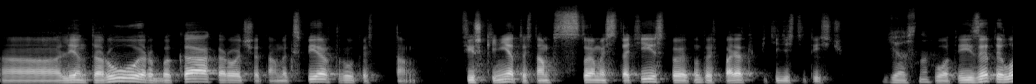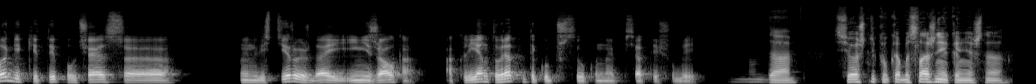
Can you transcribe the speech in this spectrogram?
э, лента.ру, РБК, короче, там эксперт.ру, то есть там фишки нет, то есть там стоимость статьи стоит, ну, то есть порядка 50 тысяч. Ясно. Вот. И из этой логики ты, получается, ну, инвестируешь, да, и, и не жалко. А клиенту вряд ли ты купишь ссылку на 50 тысяч рублей. Ну да. SEOшникам как бы сложнее, конечно,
